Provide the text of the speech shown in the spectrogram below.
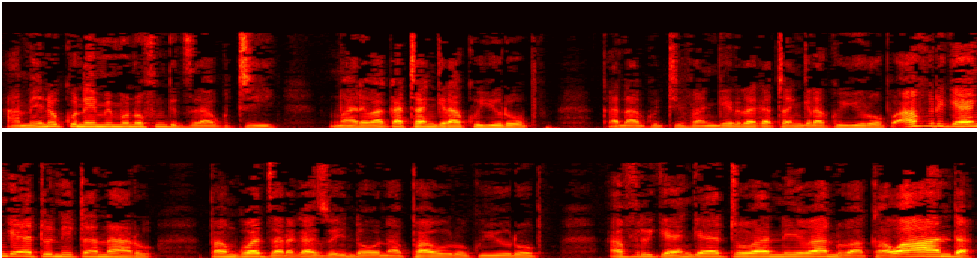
Hamene kune mi munofungidzira kuti mwari vakatangira kueurope kana kuti vhangeri rakatangira kueurope. Africa yanga yatoneta naro panguva dzarakazoendawo napauro kueurope. Africa yanga yatova nevanhu vakawanda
